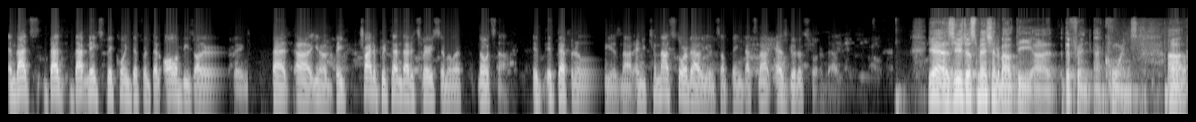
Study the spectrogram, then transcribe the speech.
And that's that that makes Bitcoin different than all of these other things that uh, you know they try to pretend that it's very similar. No, it's not. It, it definitely is not. And you cannot store value in something that's not as good a store value. Yeah, as you just mentioned about the uh, different uh, coins, uh,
